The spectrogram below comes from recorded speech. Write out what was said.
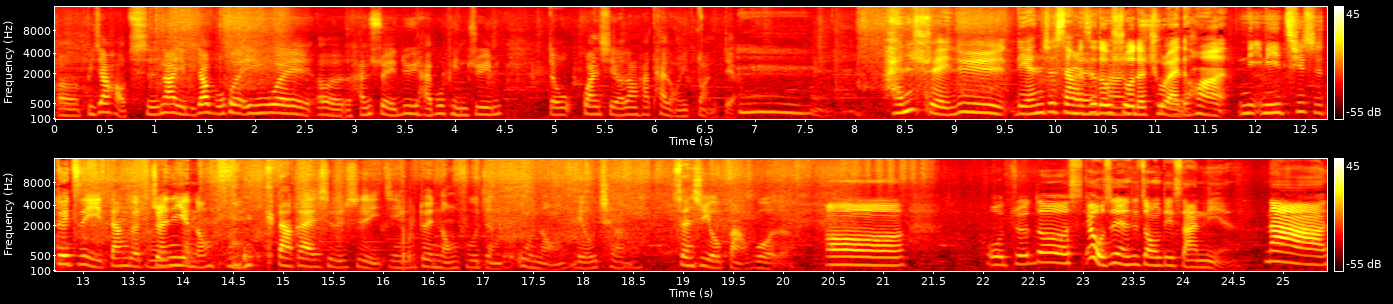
呃比较好吃，那也比较不会因为呃含水率还不平均的关系而让它太容易断掉。嗯。嗯含水率连这三个字都说得出来的话，你你其实对自己当个专业农夫，大概是不是已经对农夫整个务农流程算是有把握了？呃，我觉得，因为我之前是种地三年，那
